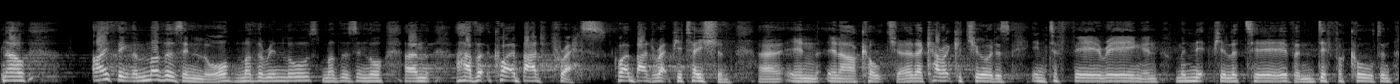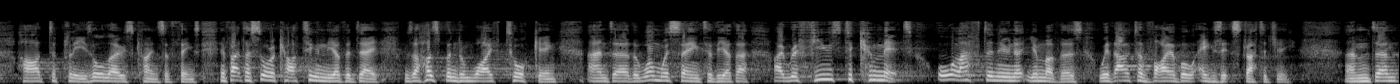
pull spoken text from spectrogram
Now, I think the mothers-in-law, mother-in-laws, mothers-in-law, um, have a, quite a bad press, quite a bad reputation uh, in in our culture. They're caricatured as interfering and manipulative and difficult and hard to please, all those kinds of things. In fact, I saw a cartoon the other day. It was a husband and wife talking, and uh, the one was saying to the other, "I refuse to commit all afternoon at your mother's without a viable exit strategy." And um,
